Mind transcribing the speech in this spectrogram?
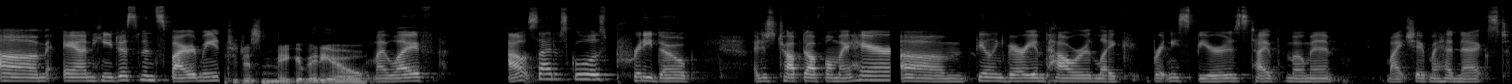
um, and he just inspired me. To just make a video. My life outside of school is pretty dope. I just chopped off all my hair, um, feeling very empowered, like Britney Spears type moment. Might shave my head next.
